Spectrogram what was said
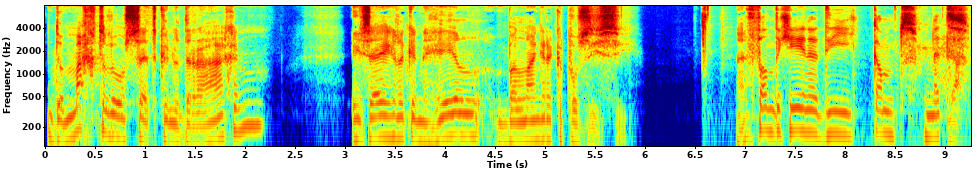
de machteloosheid kunnen dragen is eigenlijk een heel belangrijke positie. Van degene die kampt met.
